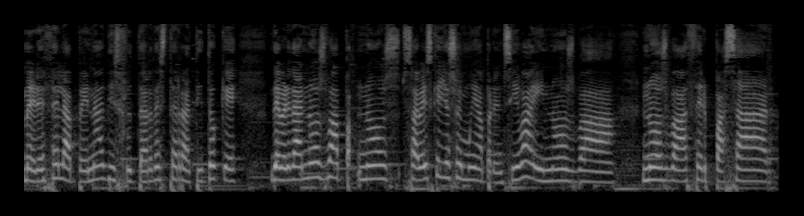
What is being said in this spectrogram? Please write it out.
merece la pena disfrutar de este ratito que de verdad no os va, a pa- no os- sabéis que yo soy muy aprensiva y no os va, no os va a hacer pasar,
